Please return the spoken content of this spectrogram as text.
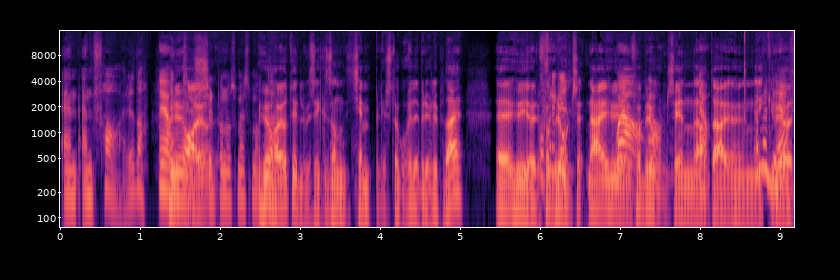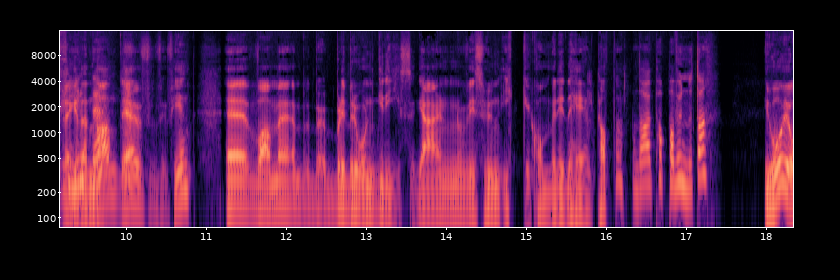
en, en fare, da. Ja. En trussel på noe som helst måte. Hun har jo tydeligvis ikke sånn kjempelyst til å gå i det bryllupet der. Uh, hun gjør det for broren sin Nei, hun Å, gjør ja, det for broren sin at ja. hun Ja, ikke vil ødelegge den dagen. Det er jo fint. Uh, hva med Blir broren grisegæren hvis hun ikke kommer i det hele tatt, da? Da har pappa vunnet, da. Jo jo,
